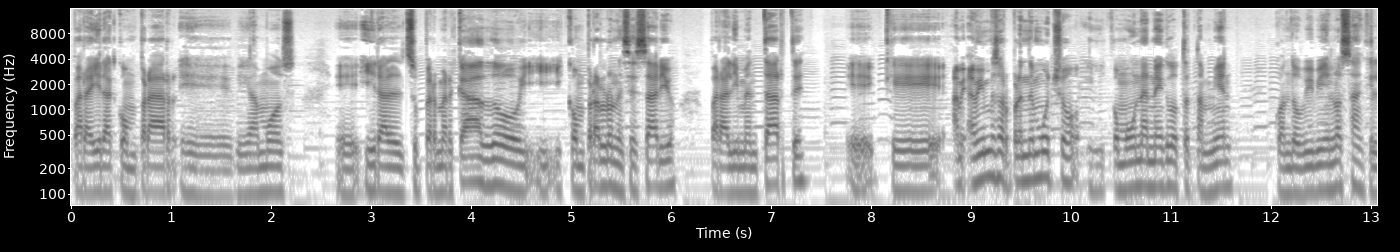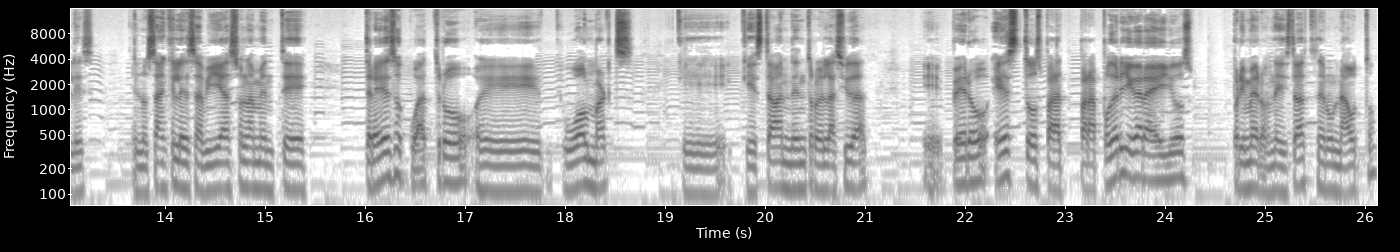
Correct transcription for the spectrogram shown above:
para ir a comprar, eh, digamos, eh, ir al supermercado y, comprar lo necesario para alimentarte, eh, que a mí, me sorprende mucho y como una anécdota también, cuando viví en Los Ángeles, en Los Ángeles había solamente tres o cuatro eh, Walmarts que, estaban dentro de la ciudad, pero estos, para, para poder llegar a ellos, primero necesitabas tener un auto,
